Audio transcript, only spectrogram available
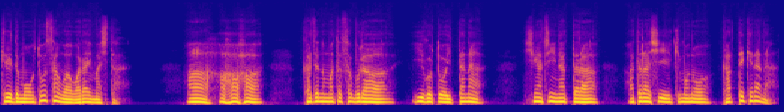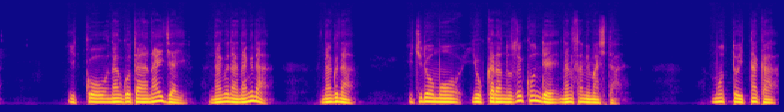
けれどもお父さんは笑いました。ああ、ははは、風の又三郎はいいことを言ったな。4月になったら新しい着物を買ってけらな。一向なぐことはないじゃい。なぐななぐな。なぐな。一郎も横から覗き込んで慰めました。もっと言ったか。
